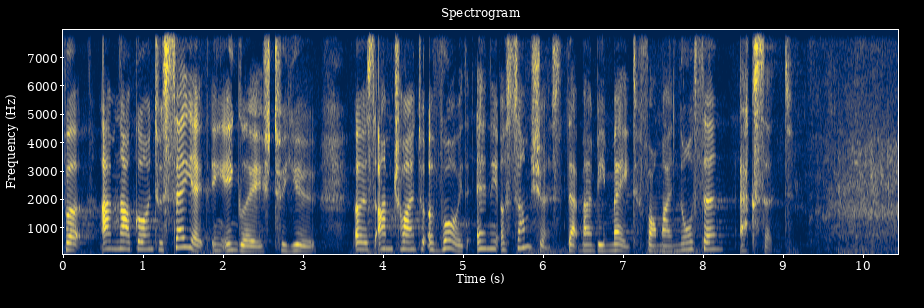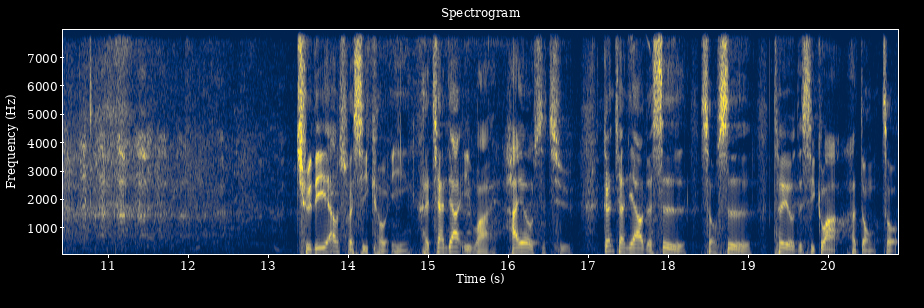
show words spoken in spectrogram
but I'm not going to say it in English to you, as I'm trying to avoid any assumptions that might be made from my northern accent. 除了要学习口音和腔调以外，还有是去更重要的是手势特有的习惯和动作。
